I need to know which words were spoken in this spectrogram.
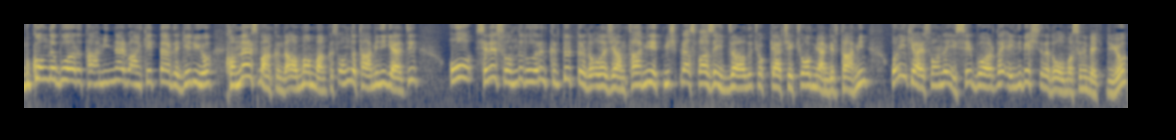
Bu konuda bu ara tahminler ve anketler de geliyor. Commerzbank'ın da Alman Bankası onun da tahmini geldi. O sene sonunda doların 44 lirada olacağını tahmin etmiş. Biraz fazla iddialı, çok gerçekçi olmayan bir tahmin. 12 ay sonra ise bu arada 55 lirada olmasını bekliyor.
